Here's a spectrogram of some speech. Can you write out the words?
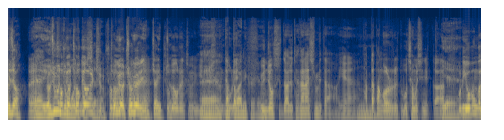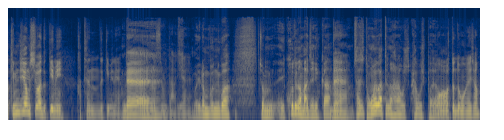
그죠? 네. 예, 요즘은 초겨, 좀못 초겨울쯤. 초겨울 초겨울에 네. 입죠, 입죠. 초겨울엔 좀 예, 입으시는데 우리 답답하니까, 예. 윤정수 씨도 아주 대단하십니다. 예. 답답한 거를 또 못 참으시니까. 예. 우리 요분과 김지영 씨와 느낌이 같은 느낌이네요. 네. 그렇습니다. 예. 뭐 이런 분과 좀이 코드가 맞으니까 네. 사실 동호회 같은 거 하나 하고, 싶- 하고 싶어요. 어, 어떤 동호회죠?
